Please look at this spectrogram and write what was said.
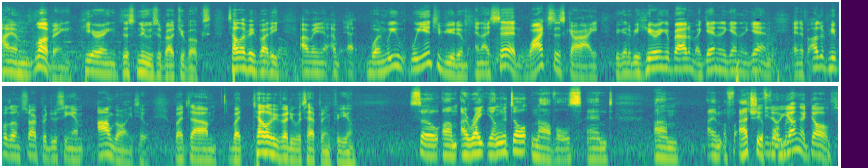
I am loving hearing this news about your books. Tell everybody, I mean, when we, we interviewed him and I said, watch this guy, you're going to be hearing about him again and again and again, and if other people don't start producing him, I'm going to. But, um, but tell everybody what's happening for you. So um, I write young adult novels, and um, I'm actually a you know, young adult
